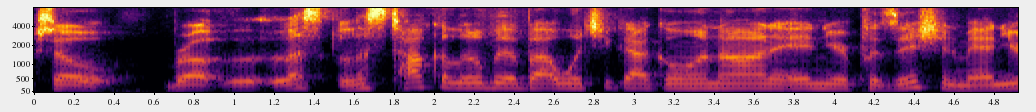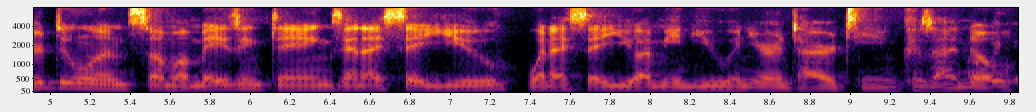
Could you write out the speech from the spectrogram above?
So bro let's let's talk a little bit about what you got going on in your position man. You're doing some amazing things. And i say you when i say you i mean you and your entire team because i know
